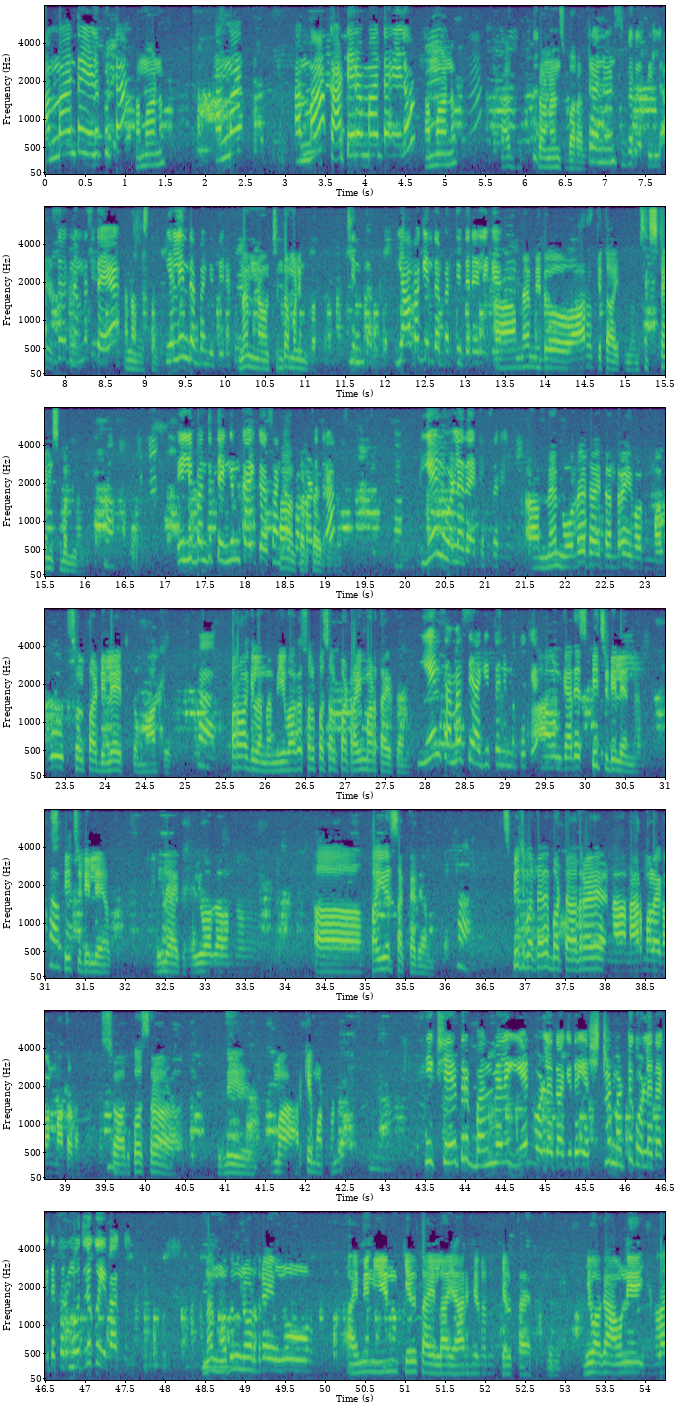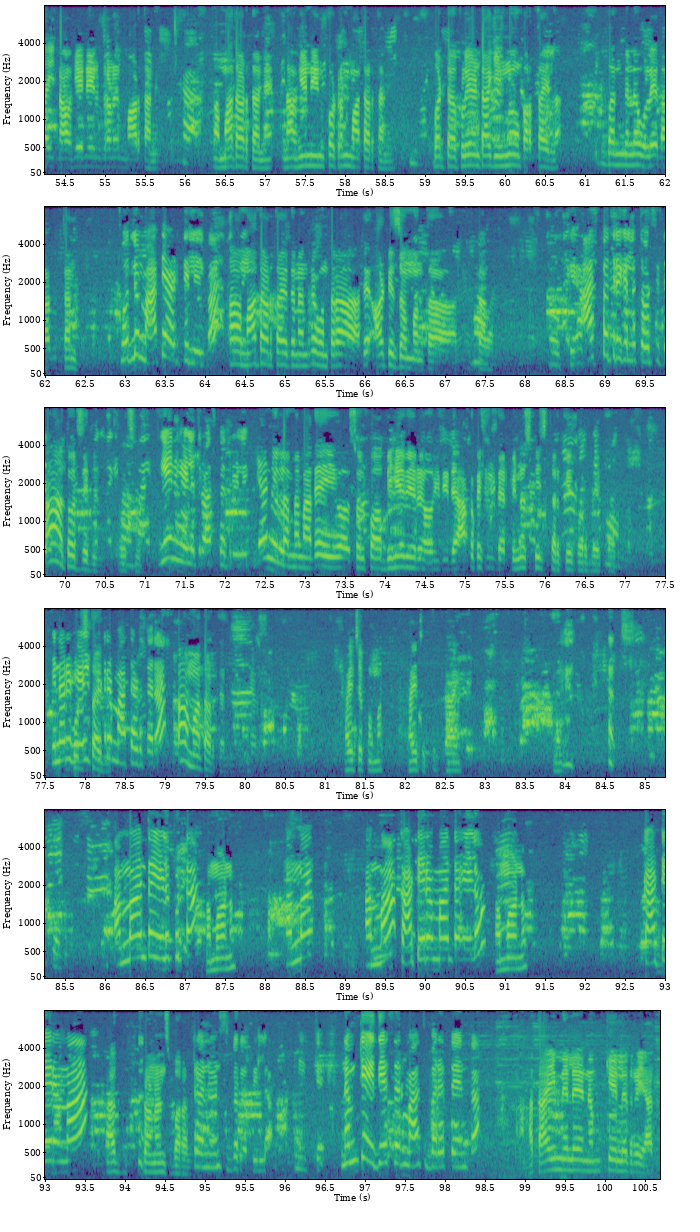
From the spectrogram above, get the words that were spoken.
ಅಮ್ಮ ಅಂತ ಹೇಳು ಪುಟ್ಟ. ಅಮ್ಮನು. ಅಮ್ಮ ಅಮ್ಮ ಕಾಟೇರಮ್ಮ ಅಂತ ಹೇಳು. ಅಮ್ಮನು. ಪ್ರೊನೌನ್ಸ್ ಬರಲ್ಲ. ಪ್ರೊನೌನ್ಸ್ ಬರೋದಿಲ್ಲ. ಸರ್ ನಮಸ್ತೆ. ನಮಸ್ತೆ. ಎಲ್ಲಿಂದ ಬಂದಿದ್ದೀರಾ? ಮ್ಯಾಮ್ ನಾವು ಚಿಂತಾಮಣಿ ಬರ್ತೀವಿ. ಚಿಂತಾಮಣಿ. ಯಾವಾಗಿಂದ ಬರ್ತಿದ್ದಾರೆ ಇಲ್ಲಿಗೆ? ಮ್ಯಾಮ್ ಇದು ಆರೋಗ್ಯತ ಆಯ್ತು ಮ್ಯಾಮ್. ಸಿಕ್ಸ್ ಟೈಮ್ಸ್ ಬಂದಿದ್ವಿ ಹಾ. ಇಲ್ಲಿ ಬಂದು ತೆಂಗಿನಕಾಯಿ ಕ- ಸಂಕಲ್ಪ ಮಾಡಿದ್ರಾ? ಏನ್ ಒಳ್ಳೇದಾಯ್ತು ಸರ್? ಮ್ಯಾಮ್ ಒಳ್ಳೇದಾಯ್ತಂದ್ರೆ ಇವಾಗ ಮಗು ಸ್ವಲ್ಪ ಡಿಲೇ ಇತ್ತು ಮಾತು. ಪರವಾಗಿಲ್ಲ ಮ್ಯಾಮ್ ಇವಾಗ ಸ್ವಲ್ಪ ಸ್ವಲ್ಪ ಟ್ರೈ ಮಾಡ್ತಾ ಇದ್ದಾನೆ. ಏನ್ ಸಮಸ್ಯೆ ಆಗಿತ್ತು ನಿಮಗೆ ಅವನಿಗೆ ಅದೇ speech delay ma'am speech delay delay ಆಗಿದೆ. ಇವಾಗ ಒಂದು ಫೈವ್ ಇಯರ್ಸ್ ಆಗ್ತಾ ಇದೆ ಅವ್ನು ಸ್ಪೀಚ್ ಬರ್ತಾ ಇದೆ ಬಟ್ ಆದ್ರೆ ನಾರ್ಮಲ್ ಆಗಿ ಅವ್ನು ಮಾತಾಡೋದು. ಸೊ ಅದಕ್ಕೋಸ್ಕರ ಇಲ್ಲಿ ತುಂಬಾ ಆರ್ಕೆ ಮಾಡ್ಕೊಂಡು ಈ ಕ್ಷೇತ್ರಕ್ಕೆ ಬಂದ್ಮೇಲೆ ಏನ್ ಒಳ್ಳೇದಾಗಿದೆ? ಎಷ್ಟ್ರ ಮಟ್ಟಕ್ಕೆ ಒಳ್ಳೇದಾಗಿದೆ ಸರ್? ಮೊದ್ಲಿಗೂ ಇವಾಗ? ನಾನು ಮೊದಲು ನೋಡಿದ್ರೆ ಇವನು ಐ ಮೀನ್ ಏನು ಕೇಳ್ತಾ ಇಲ್ಲ ಯಾರು ಹೇಳೋದು ಕೇಳ್ತಾ ಇರ್ತೀವಿ ಇವಾಗ ಅವನೇ ಎಲ್ಲ ನಾವ್ ಏನ್ ಹೇಳಿದ್ರೆ ಮಾಡ್ತಾನೆ. ಆ, ಮಾತಾಡ್ತಾನೆ. ನಾವ್ ಏನ್ ಏನ್ ಕೊಟ್ರು ಮಾತಾಡ್ತಾನೆ. ಬಟ್ ಫ್ಲೂಯೆಂಟ್ ಆಗಿ ಇನ್ನೂ ಬರ್ತಾ ಇಲ್ಲ. ಬಂದ್ಮೇಲೆ ಒಳ್ಳೇದಾಗುತ್ತಾನೆ ಅಂತ. ಮೊದ್ಲು ಮಾತೇ ಆಡ್ತಿರ್ಲಿಲ್ವಾ ಆ, ಮಾತಾಡ್ತಾ ಇದ್ದಾನೆ ಅಂದ್ರೆ ಒಂಥರ ಅದೇ ಆರ್ಟಿಸಮ್ ಅಂತ ಇರ್ತಾವ ಓಕೆ ಆಸ್ಪತ್ರೆಗೆಲ್ಲ ತೋರಿಸಿದ್ರೆ ಹಾ ತೋರಿಸಿದ್ದೀನಿ ತೋರಿಸಿದ್ದೀನಿ ಏನ್ ಹೇಳಿದ್ರು ಆಸ್ಪತ್ರೆಯಲ್ಲಿ ಏನಿಲ್ಲ ಮ್ಯಾಮ್ ಅದೇ ಇವಾಗ ಸ್ವಲ್ಪ ಬಿಹೇವಿಯರ್ ಇದಿದೆ. ಆಕ್ಯುಪೇಷನ್ ಥೆರಪಿ ಇನ್ನೂ ಸ್ಪೀಚ್ ಥೆರಪಿ ಕೊಡ್ಬೇಕು. ಏನಾದ್ರು ಕೊಡ್ಸ್ತಾ ಹೇಳ್ಕೊಟ್ರೆ ಮಾತಾಡ್ತಾರಾ? ಹಾ ಮಾತಾಡ್ತೇನೆ. ಹಾಯ್ ಚಪ್ಪಮ್ಮ. ಹಾಯ್ ಚಪ್ಪ. ಹಾಯ್ ಅಮ್ಮ ಅಂತ ಹೇಳು ಪುಟ್ಟ. ಅಮ್ಮನು. ಅಮ್ಮ ಅಮ್ಮ ಕಾಟೇರಮ್ಮ ಅಂತ ಹೇಳು. ಅಮ್ಮನು. ಕಾಟೇರಮ್ಮ ಅದು ಪ್ರೊನೌನ್ಸ್ ಬರಲ್ಲ. ಪ್ರೊನೌನ್ಸ್ ಬರೋದಿಲ್ಲ. ಓಕೆ ನಂಬಿಕೆ ಇದೆಯಾ ಸರ್ ಮಾತು ಬರುತ್ತೆ ಅಂತ? ಆ ತಾಯಿ ಮೇಲೆ ನಂಬಿಕೆ ಇಲ್ಲದ್ರೆ ಯಾರು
